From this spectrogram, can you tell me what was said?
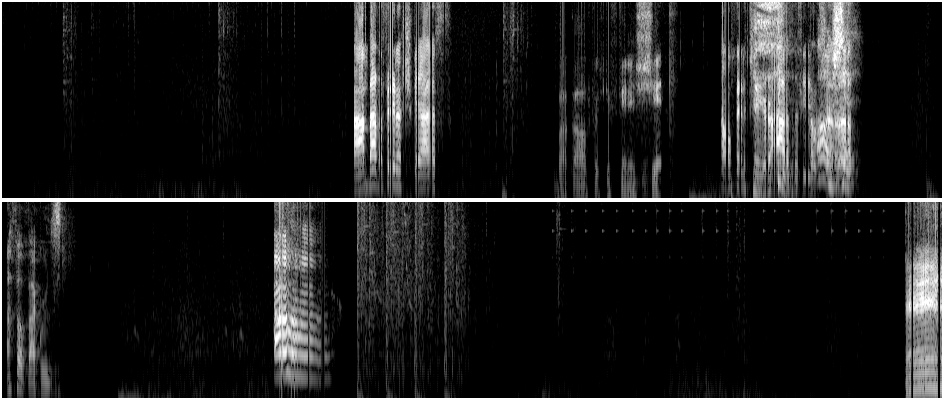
I'm about to finish, guys. Fuck off with your finished shit. I'll finish in your eyes if you don't Oh shut up. shit! I fell backwards. Ah! Man!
